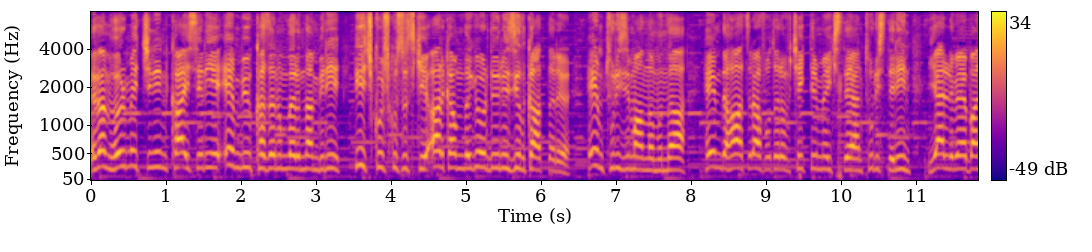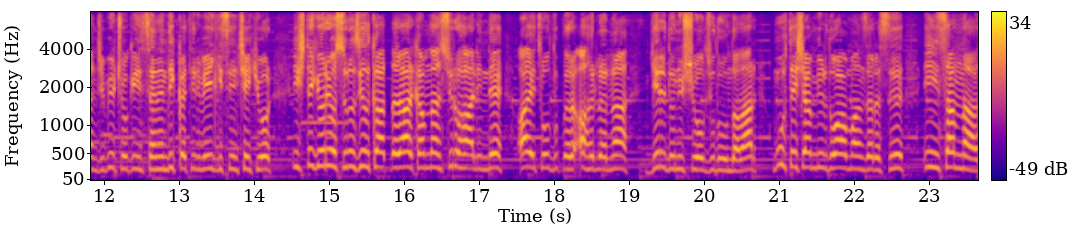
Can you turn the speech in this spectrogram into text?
Efendim Hürmetçi'nin Kayseri'ye en büyük kazanımlarından biri hiç kuşkusuz ki arkamda gördüğünüz yıl kağıtları. Hem turizm anlamında hem de hatıra fotoğrafı çektirmek isteyen turistlerin yerli ve yabancı birçok insanın dikkatini ve ilgisini çekiyor. İşte görüyorsunuz yıl kağıtları arkamdan sürü halinde ait oldukları ahırlarına geri dönüş yolculuğundalar. Muhteşem bir doğa manzarası insanla,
